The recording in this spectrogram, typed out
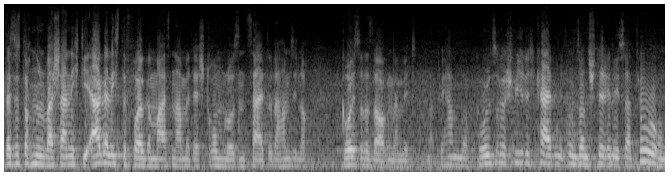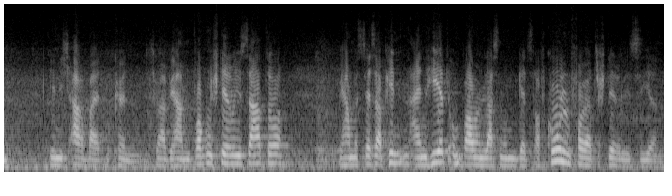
Das ist doch nun wahrscheinlich die ärgerlichste Folgemaßnahme der stromlosen Zeit oder haben Sie noch größere Sorgen damit? Wir haben noch größere Schwierigkeiten mit unseren Sterilisatoren, die nicht arbeiten können. Wir haben einen Trockensterilisator, wir haben uns deshalb hinten einen Herd umbauen lassen, um jetzt auf Kohlenfeuer zu sterilisieren.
